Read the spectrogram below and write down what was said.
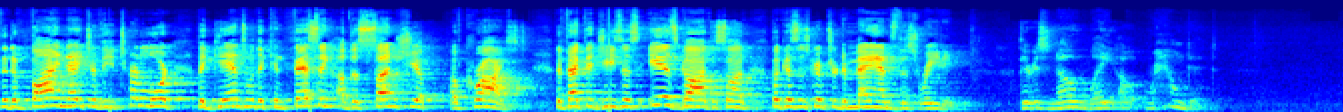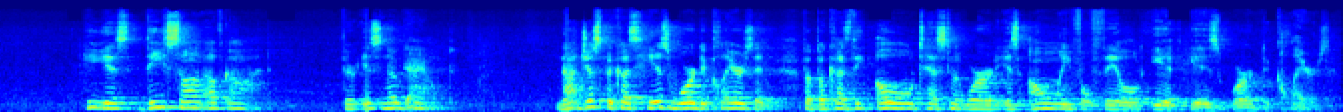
the divine nature of the eternal Lord begins with the confessing of the sonship of Christ. The fact that Jesus is God the Son, because the scripture demands this reading. There is no way around it. He is the Son of God. There is no doubt. Not just because His Word declares it, but because the Old Testament Word is only fulfilled if His Word declares it.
